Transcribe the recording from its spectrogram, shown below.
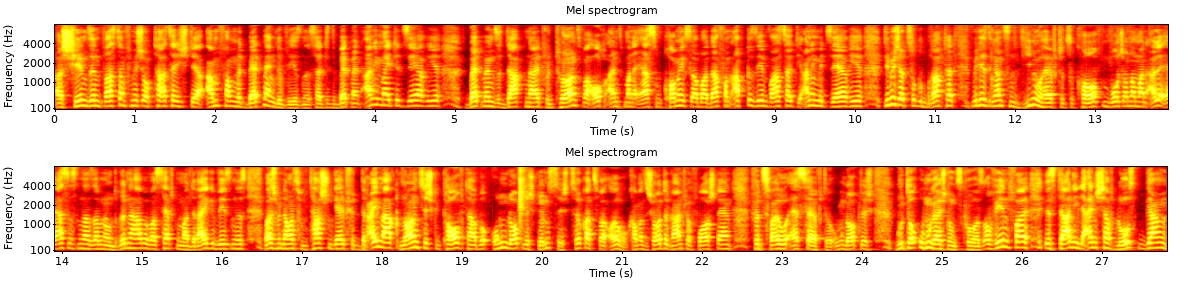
erschienen sind, was dann für mich auch tatsächlich der Anfang mit Batman gewesen ist. Halt diese Batman Animated-Serie, Batman The Dark Knight Returns war auch eins meiner ersten Comics, aber davon abgesehen war es halt die Animated-Serie, die mich dazu gebracht hat, mir diese ganzen Dino-Hefte zu kaufen, wo ich auch noch mein allererstes in der Sammlung drin habe, was Heft Nummer 3 gewesen ist, was ich mir damals vom Taschengeld für 3,90 Mark gekauft habe. Unglaublich günstig, circa 2 Euro. Kann man sich heute gar nicht mehr vorstellen. Für zwei US-Hefte. Unglaublich guter Umrechnungskurs. Auf jeden Fall ist da die Leidenschaft losgegangen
